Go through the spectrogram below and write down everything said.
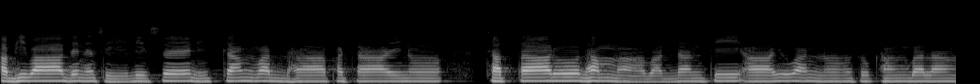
අභිවාදන සීලිස නිච්චං වද්ධා පචායිනෝ චත්තාරෝ ධම්මා වඩ්ඩන්ති ආයුවන්නෝ සුඛං බලං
